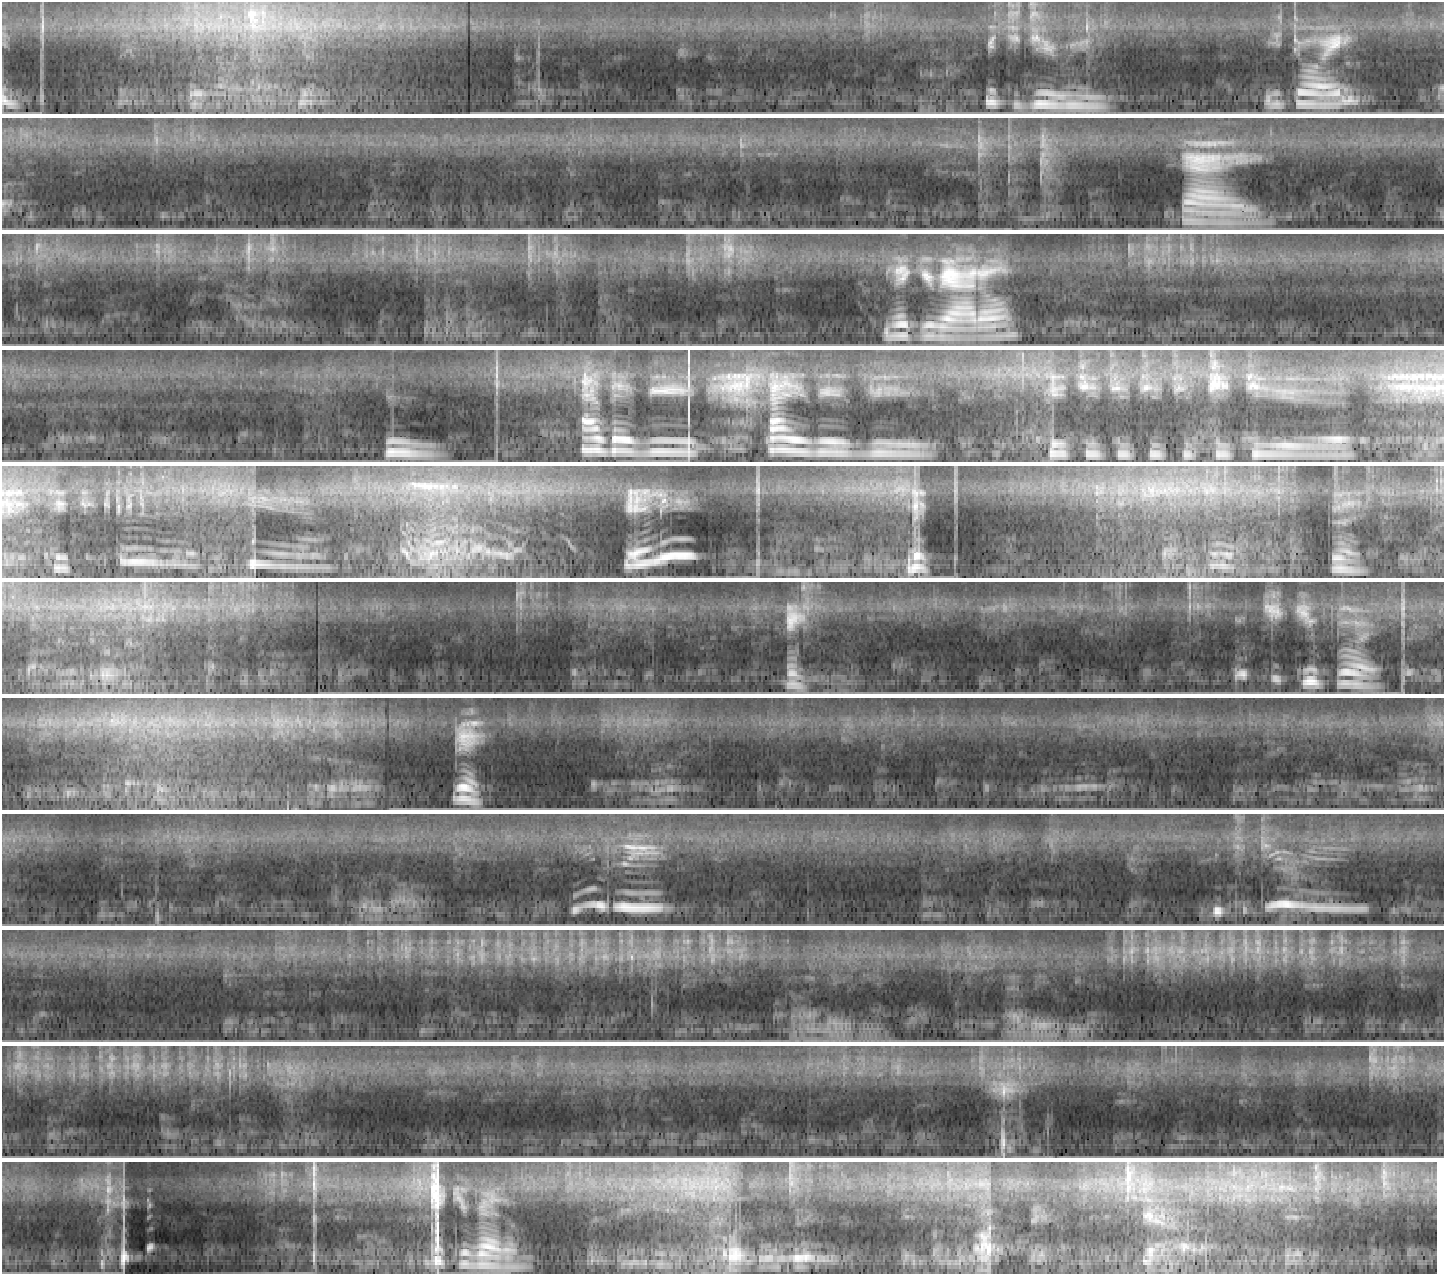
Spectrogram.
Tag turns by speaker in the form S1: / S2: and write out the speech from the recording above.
S1: doing? What you doing? You toy? Hey. You like your rattle? Hmm. Hi, baby. Hi, baby. Yeah. Really? Babe. Good.
S2: About a minute to go now. Supermodel for 1600. From 1950 to 1990,
S1: Hey. What you for?
S2: Famous in this profession.
S1: Hey.
S2: The top of first, Tony. For supermodel sponsorship. With a name like Chanel, the November 2009 cover
S1: Handsy.
S2: Tony, was it both? Yes.
S1: What you doing?
S2: Supermodel 2000. In 2007, Natalia Vodianova made news by
S3: Hi, baby. Hi, baby.
S1: Take your rattle.
S2: GE
S3: What is it,
S2: this
S3: Oh.
S2: David,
